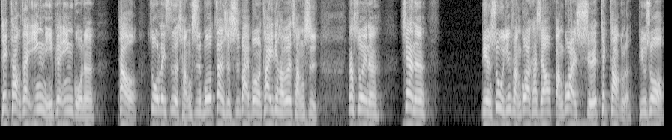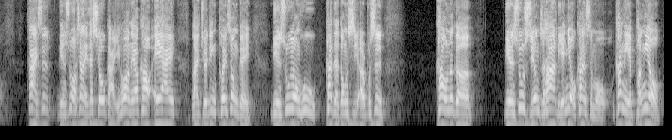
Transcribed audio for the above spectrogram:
TikTok 在印尼跟英国呢？他有做类似的尝试，不过暂时失败。不过他一定还会尝试。那所以呢，现在呢，脸书已经反过来开始要反过来学 TikTok 了。比如说，他也是脸书好像也在修改，以后呢要靠 AI 来决定推送给脸书用户看的东西，而不是靠那个脸书使用者他的连友看什么，看你的朋友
